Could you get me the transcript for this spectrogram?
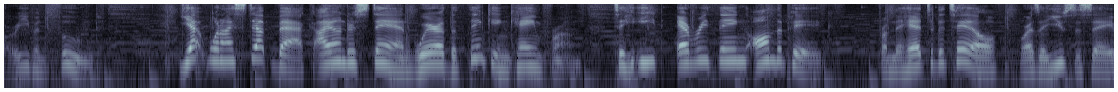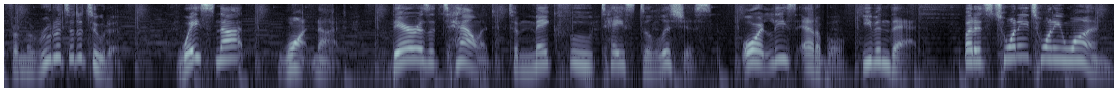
or even food. Yet when I step back, I understand where the thinking came from to eat everything on the pig, from the head to the tail, or as I used to say, from the rooter to the tutor. Waste not, want not. There is a talent to make food taste delicious, or at least edible, even that. But it's 2021.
